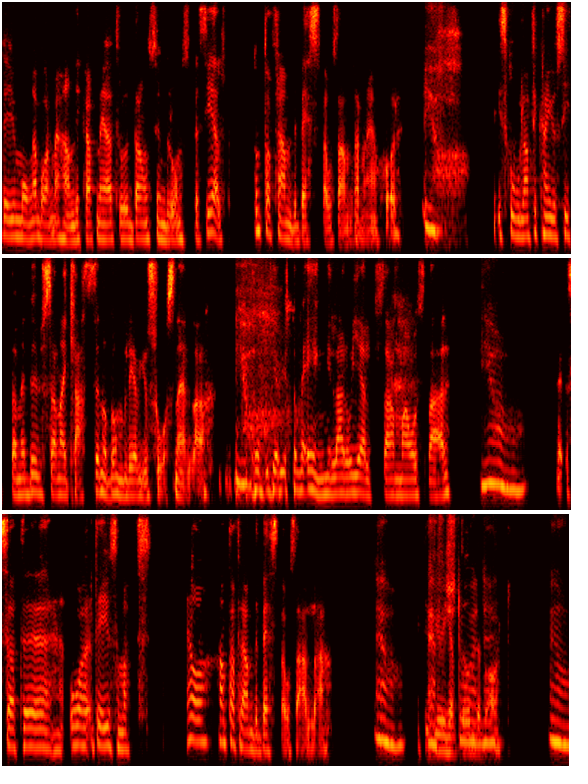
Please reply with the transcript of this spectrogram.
det är ju många barn med handikapp, men jag tror Downs syndrom speciellt, de tar fram det bästa hos andra människor. Ja. I skolan fick han ju sitta med busarna i klassen och de blev ju så snälla. Ja. De blev ju som änglar och hjälpsamma och sådär. Ja. Så att, eh, och det är ju som att ja, han tar fram det bästa hos alla. Ja, det är ju helt underbart. Det. Ja.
